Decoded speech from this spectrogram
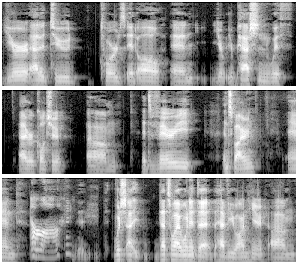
your attitude towards it all and your your passion with agriculture. Um it's very inspiring and Aww. which i that's why i wanted to have you on here um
